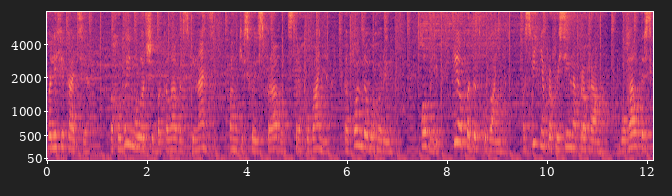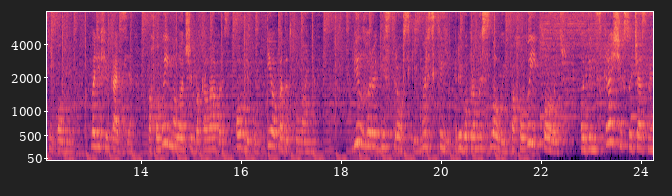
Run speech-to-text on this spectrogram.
кваліфікація, фаховий молодший бакалавр з фінансів, банківської справи, страхування та фондового ринку, облік і оподаткування, освітньо-професійна програма, бухгалтерський облік, кваліфікація, фаховий молодший бакалавр з обліку і оподаткування. Білгород-Дністровський морський рибопромисловий фаховий коледж один з кращих сучасних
